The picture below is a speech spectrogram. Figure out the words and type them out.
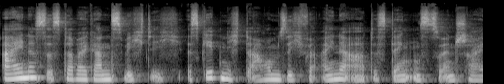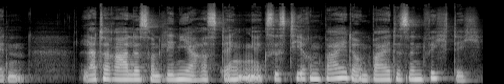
Eines ist dabei ganz wichtig. Es geht nicht darum, sich für eine Art des Denkens zu entscheiden. Laterales und lineares Denken existieren beide und beide sind wichtig.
